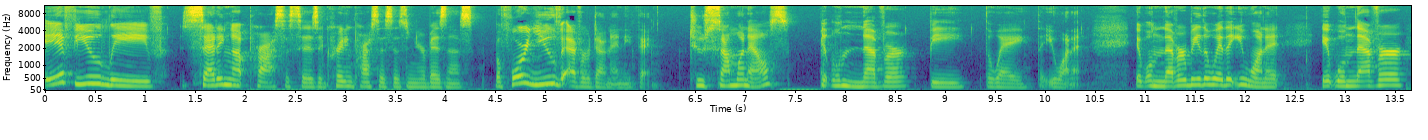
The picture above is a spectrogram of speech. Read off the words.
if you leave setting up processes and creating processes in your business before you've ever done anything to someone else, it will never be the way that you want it. It will never be the way that you want it. It will never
